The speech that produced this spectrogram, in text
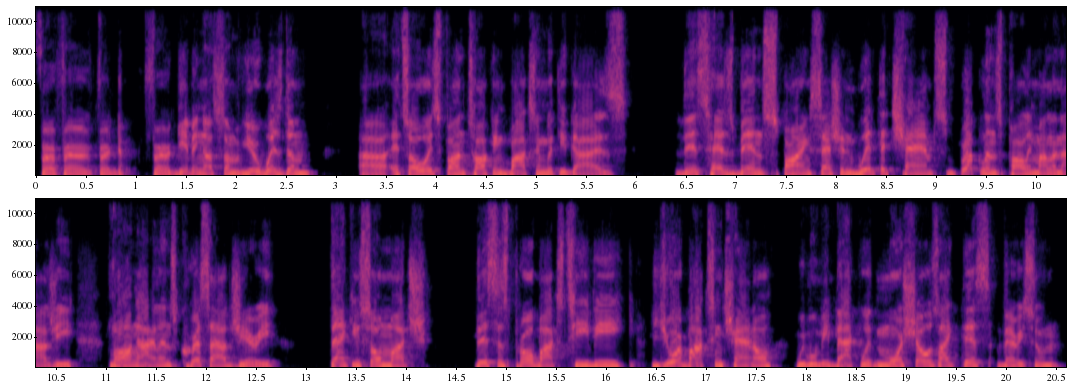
for for for for giving us some of your wisdom. Uh, it's always fun talking boxing with you guys. This has been sparring session with the champs, Brooklyn's Paulie Malignaggi, Long Island's Chris Algieri. Thank you so much. This is ProBox TV, your boxing channel. We will be back with more shows like this very soon.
